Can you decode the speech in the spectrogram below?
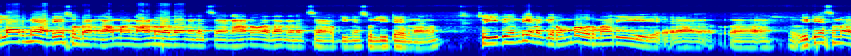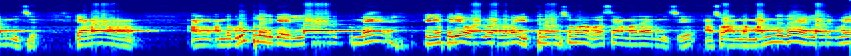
எல்லாருமே அதே சொல்கிறாங்க ஆமாம் நானும் அதான் நினச்சேன் நானும் அதான் நினச்சேன் அப்படின்னு சொல்லிட்டே இருந்தாங்க. ஸோ இது வந்து எனக்கு ரொம்ப ஒரு மாதிரி வித்தியாசமாக இருந்துச்சு. ஏன்னா அந்த குரூப்பில் இருக்க எல்லாருக்குமே மிகப்பெரிய வாழ்வாதாரம் இத்தனை வருஷமாக விவசாயமாக தான் இருந்துச்சு. ஸோ அந்த மண்ணு தான் எல்லாருக்குமே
